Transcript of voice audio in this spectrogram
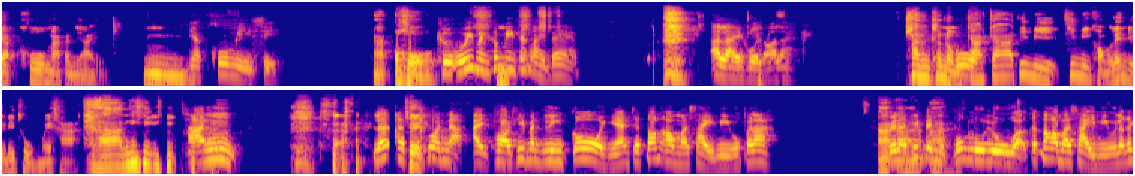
ยักษ์คู่มากันใหญ่ อืมอยากคู่มีสิอะโอ้โห คืออุ้ยมันก็มีตั้งหลายแบบ อะไรหัวเราะอะไร ทันขนมคู่กาก้าที่มีที่มีของเล่นอยู่ในถุงไหมคะทานทันแล้วอะช่วยทุกคนอะ ไอพอที่มันลิงโก้อย่างเงี้ยจะต้องเอามาใส่นิ้วปะล่ะอะเวลาที่เป็นแบบอะพวกรูๆอะก็ต้องเอามาใส่นิ้วแล้วก็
